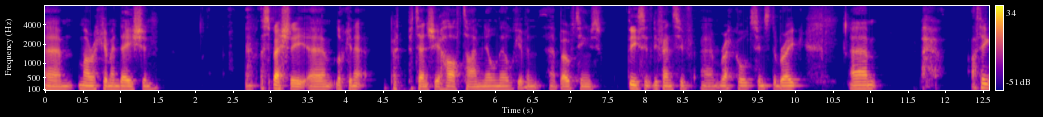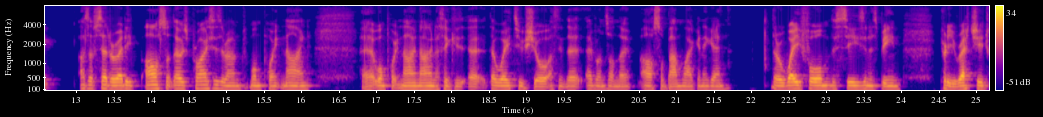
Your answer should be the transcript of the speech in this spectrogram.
um, my recommendation, especially um, looking at potentially a half time nil nil, given uh, both teams decent defensive um, record since the break. Um, I think, as I've said already, Arsenal at those prices around one point nine. Uh, 1.99, I think uh, they're way too short. I think that everyone's on the Arsenal bandwagon again. Their away form this season has been pretty wretched.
